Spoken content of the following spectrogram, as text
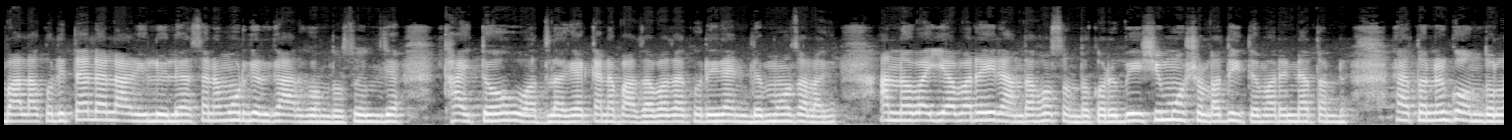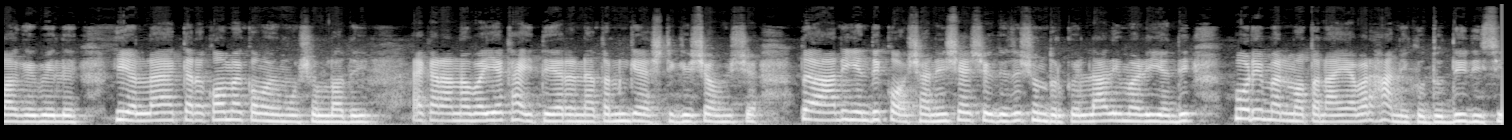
বালা করে তেলে লাড়ি লইলে আছে না মুরগির গার গন্ধ চল যে খাইতেও সোয়াদ লাগে একখানে বাজা বাজা করে রাঁধলে মজা লাগে আন্ন ভাই আবার এই রান্না পছন্দ করে বেশি মশলা দিতে পারে না তখন হেতনের গন্ধ লাগে বেলে হিয়াল্লা একেবারে কমে কমে মশলা দিই একের আন্ন ভাইয়া খাইতে আর না তখন গ্যাস্ট্রিকের সমস্যা তো আর ইয়েন্দি কষানি শেষ হয়ে গেছে। সুন্দর করে লাড়ি মারিয়ে দিই পরিমাণ মতো নাই, আবার হানি কুদুর দিয়ে দিছি।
